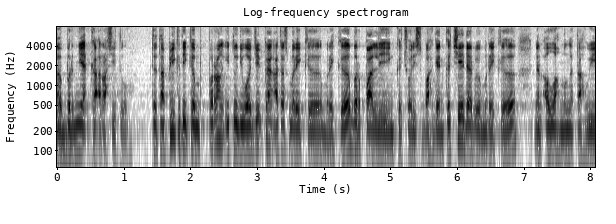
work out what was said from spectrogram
uh, berniat ke arah situ tetapi ketika perang itu diwajibkan atas mereka mereka berpaling kecuali sebahagian kecil dari mereka dan Allah mengetahui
